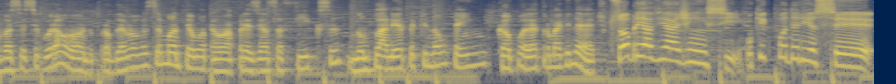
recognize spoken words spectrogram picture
você segura a onda. O problema é você manter uma, uma presença fixa num planeta que não tem campo eletromagnético. Sobre a viagem em si, o que que poderia ser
